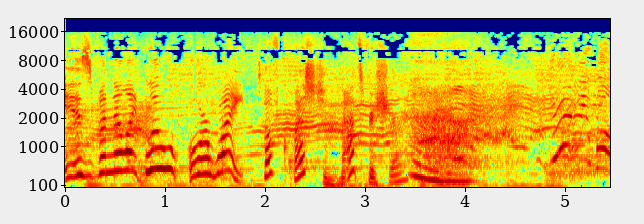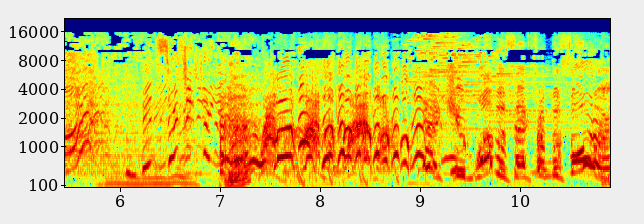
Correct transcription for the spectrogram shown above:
Is Vanillite blue or white? Tough question, that's for sure. There you are! We've been searching for you! that cute Wobbuffet from before!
